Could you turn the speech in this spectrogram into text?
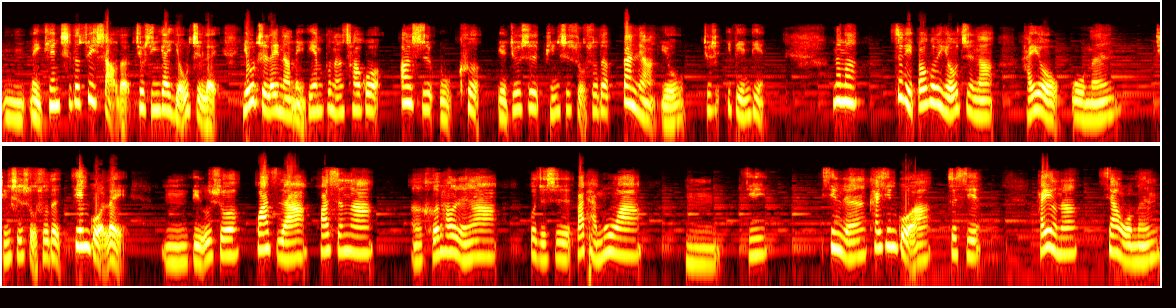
嗯，每天吃的最少的就是应该油脂类。油脂类呢，每天不能超过二十五克，也就是平时所说的半两油，就是一点点。那么这里包括的油脂呢，还有我们平时所说的坚果类，嗯，比如说瓜子啊、花生啊、嗯、核桃仁啊，或者是巴坦木啊，嗯，及杏仁、开心果啊这些。还有呢，像我们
